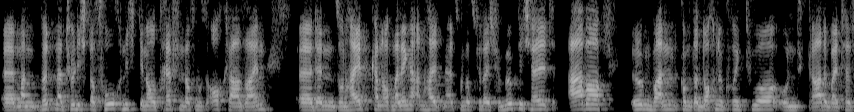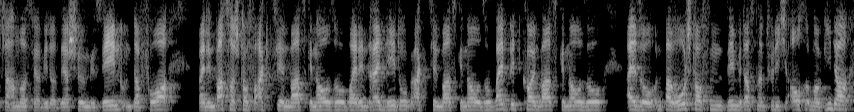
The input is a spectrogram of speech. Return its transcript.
man wird natürlich das Hoch nicht genau treffen, das muss auch klar sein, äh, denn so ein Hype kann auch mal länger anhalten, als man das vielleicht für möglich hält. Aber irgendwann kommt dann doch eine Korrektur und gerade bei Tesla haben wir es ja wieder sehr schön gesehen und davor bei den Wasserstoffaktien war es genauso, bei den 3D-Druckaktien war es genauso, bei Bitcoin war es genauso. Also und bei Rohstoffen sehen wir das natürlich auch immer wieder.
